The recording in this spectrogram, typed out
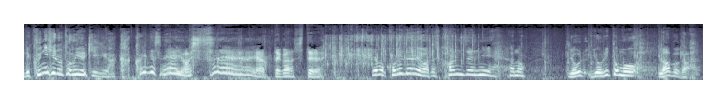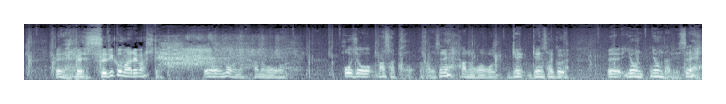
で、国広富之がかっこいいんですね、義経やってまして、でもこれでね、私完全に、あの、頼朝ラブが、えー、刷り込まれまして、えー、もうね、あのー、北条政子とかですね、あのー、原作、えー、読んだりですね、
